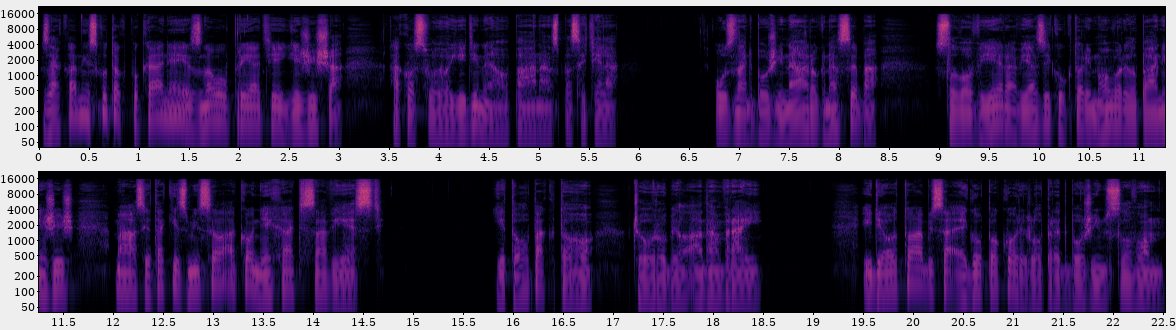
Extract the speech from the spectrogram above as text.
Základný skutok pokánia je znovu prijatie Ježiša ako svojho jediného pána spasiteľa. Uznať Boží nárok na seba – Slovo viera v jazyku, ktorým hovoril pán Ježiš, má asi taký zmysel ako nechať sa viesť. Je to opak toho, čo urobil Adam v raji. Ide o to, aby sa ego pokorilo pred Božím slovom,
